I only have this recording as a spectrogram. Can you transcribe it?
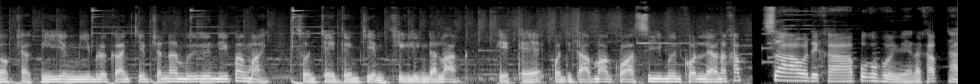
นอกจากนี้ยังมีบริการเกมชั้นนำมืออื่นอีกมากมาย สนใจเติมเกมคลิกลิงก์ด้านล่างเพจแท้คนติดตามมากกว่า 40,000 คนแล้วนะครับ สวัสดีครับพวกกับผมเนี่ยนะครับถ้า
